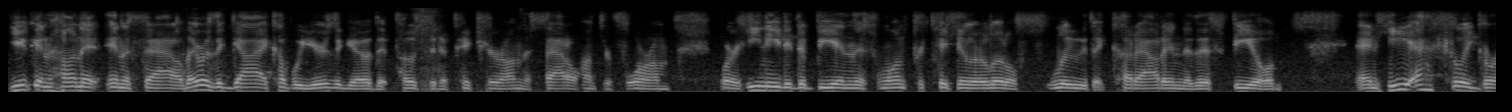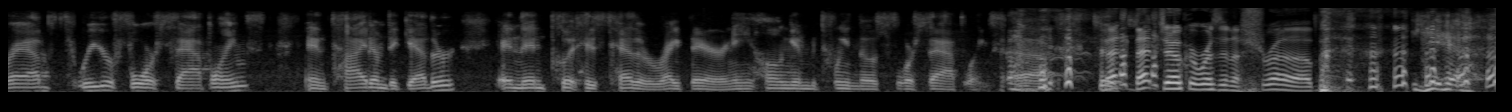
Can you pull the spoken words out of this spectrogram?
you can hunt it in a saddle. There was a guy a couple years ago that posted a picture on the Saddle Hunter forum where he needed to be in this one particular little slough that cut out into this field. And he actually grabbed three or four saplings and tied them together and then put his tether right there. And he hung in between those four saplings. Uh, so that, that joker was in a shrub. yeah.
